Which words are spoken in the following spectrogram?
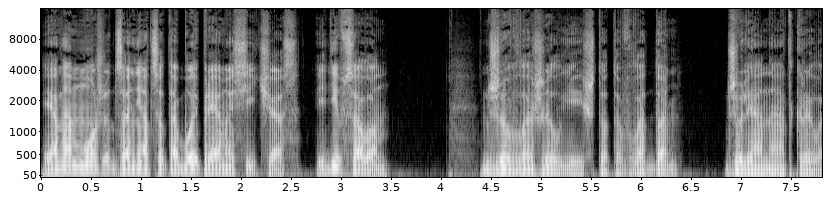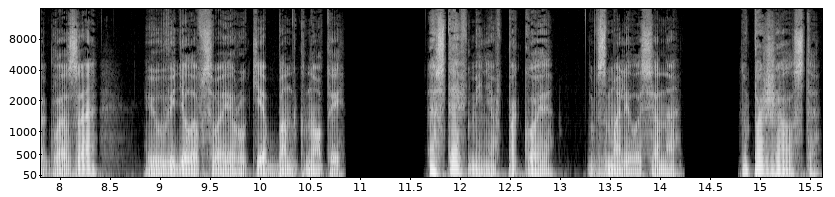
«И она может заняться тобой прямо сейчас. Иди в салон». Джо вложил ей что-то в ладонь. Джулиана открыла глаза и увидела в своей руке банкноты. «Оставь меня в покое», — взмолилась она. «Ну, пожалуйста».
